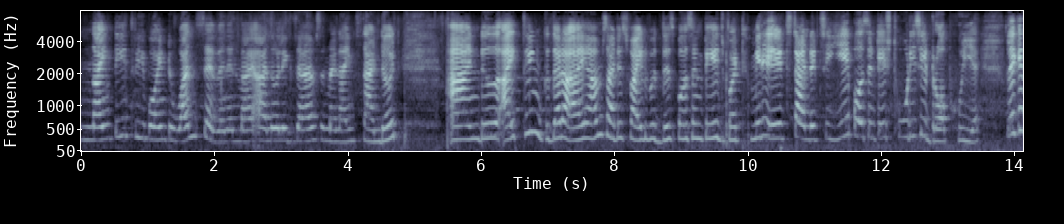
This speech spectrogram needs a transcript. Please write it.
93.17 in my annual exams in my 9th standard and uh, I think that I am satisfied with this percentage but मेरे 8th standard से ये percentage थोड़ी सी drop हुई है लेकिन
